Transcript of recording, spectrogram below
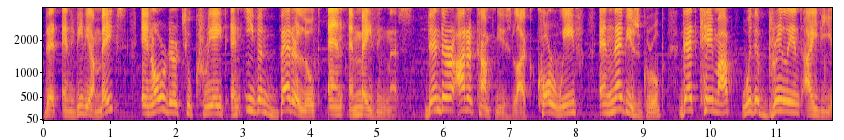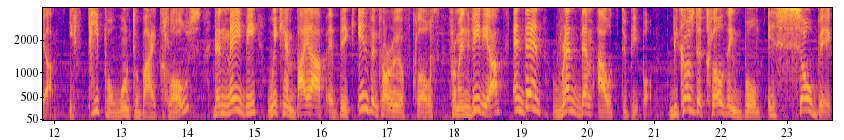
that Nvidia makes in order to create an even better look and amazingness. Then there are other companies like CoreWeave and Nebius Group that came up with a brilliant idea. If people want to buy clothes, then maybe we can buy up a big inventory of clothes from Nvidia and then rent them out to people. Because the clothing boom is so big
